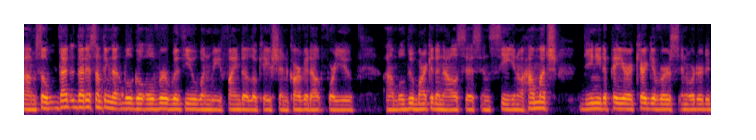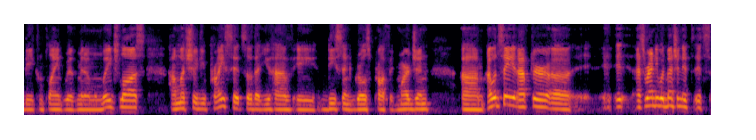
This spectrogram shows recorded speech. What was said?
Um, so that that is something that we'll go over with you when we find a location, carve it out for you. Um, we'll do market analysis and see, you know, how much do you need to pay your caregivers in order to be compliant with minimum wage laws? How much should you price it so that you have a decent gross profit margin? Um, I would say after, uh, it, as Randy would mention, it, it's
